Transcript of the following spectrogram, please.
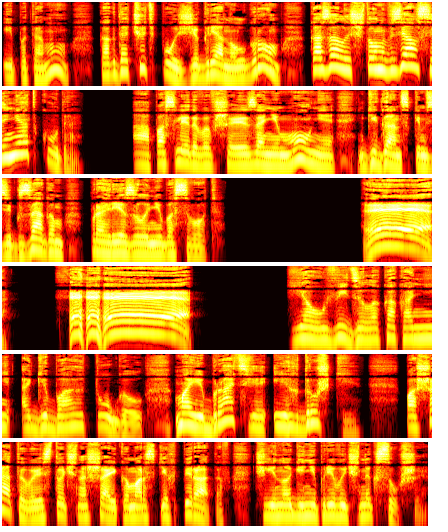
и потому, когда чуть позже грянул гром, казалось, что он взялся ниоткуда, а последовавшая за ним молния гигантским зигзагом прорезала небосвод. «Э! Хе-хе-хе!» Я увидела, как они огибают угол, мои братья и их дружки, пошатываясь точно шайка морских пиратов, чьи ноги непривычны к суше.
